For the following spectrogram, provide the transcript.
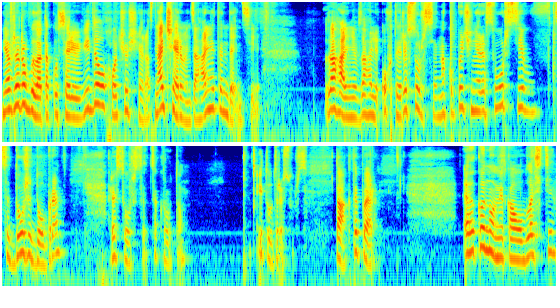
Я вже робила таку серію відео, хочу ще раз. На червень загальні тенденції. Загальні взагалі. Ух ти, ресурси. Накопичення ресурсів це дуже добре. Ресурси, це круто. І тут ресурси. Так, тепер. Економіка області.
